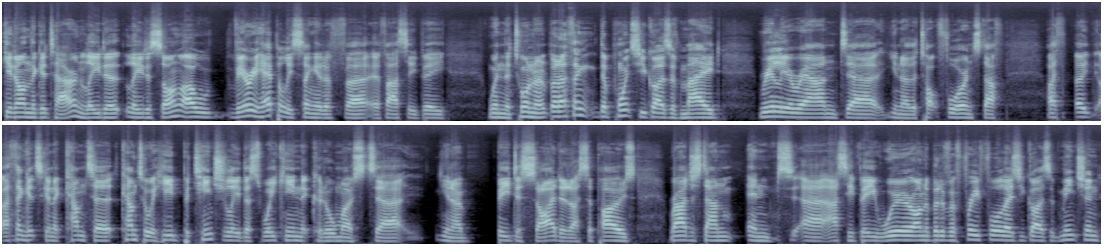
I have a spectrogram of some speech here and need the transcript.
get on the guitar and lead a lead a song, I will very happily sing it if uh, if RCB win the tournament. But I think the points you guys have made really around uh, you know the top four and stuff. I, th- I think it's going to come to come to a head potentially this weekend. It could almost uh, you know be decided, I suppose. Rajasthan and uh, RCB were on a bit of a free fall, as you guys have mentioned,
